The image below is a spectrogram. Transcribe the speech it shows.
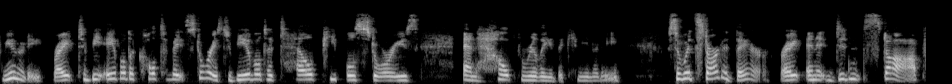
community, right? To be able to cultivate stories, to be able to tell people's stories and help really the community. So it started there, right? And it didn't stop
